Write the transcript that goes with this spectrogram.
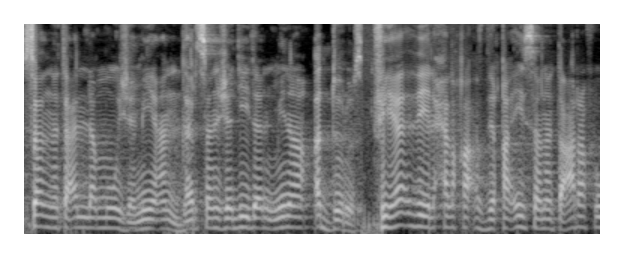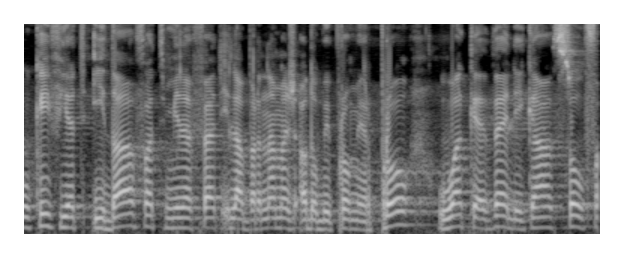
سنتعلم جميعا درسا جديدا من الدروس. في هذه الحلقة أصدقائي سنتعرف كيفية إضافة ملفات إلى برنامج Adobe Premiere Pro وكذلك سوف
